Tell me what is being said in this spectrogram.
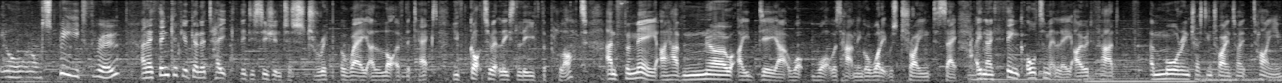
it'll, it'll speed through. And I think if you're going to take the decision to strip away a lot of the text, you've got to at least leave the plot. And for me, I have no idea what, what was happening or what it was trying to say. And I think ultimately I would have had a more interesting trying ti- time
